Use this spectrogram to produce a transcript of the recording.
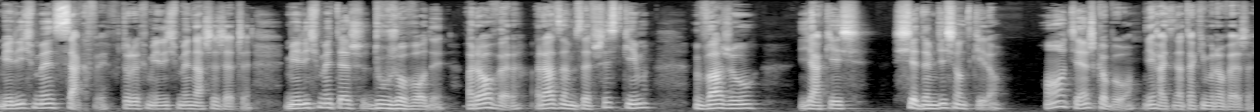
Mieliśmy sakwy, w których mieliśmy nasze rzeczy. Mieliśmy też dużo wody. Rower razem ze wszystkim ważył jakieś 70 kg. O, ciężko było jechać na takim rowerze.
